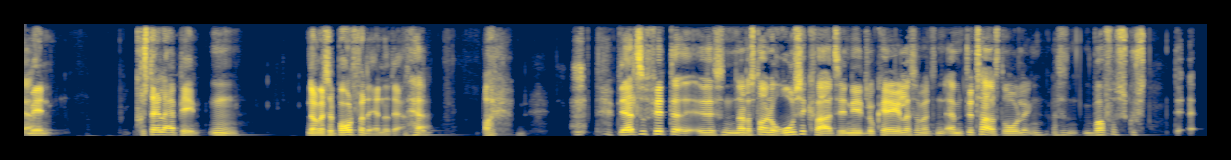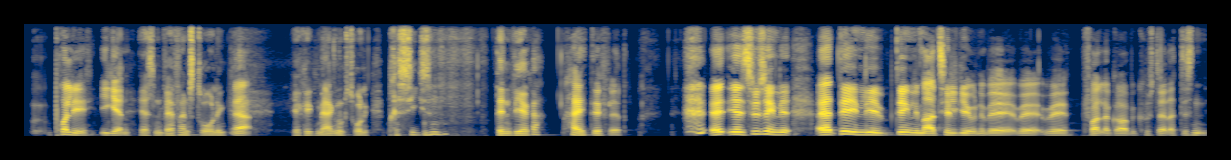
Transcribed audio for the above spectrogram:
ja. Men krystaller er pæne. Mm. Når man ser bort fra det andet der. Ja. Og, Det er altid fedt, der, øh, sådan, når der står en rosekvart inde i et lokale, og så er man sådan, jamen det tager strålingen. Og sådan, hvorfor skulle... Prøv lige igen. ja, sådan, hvad for en stråling? Ja. Jeg kan ikke mærke nogen stråling. Præcis. Den virker. Hej, det er fedt. Jeg, jeg synes egentlig, at det er egentlig, det er egentlig meget tilgivende ved, ved, ved folk, der går op i krystaller. Det er sådan,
